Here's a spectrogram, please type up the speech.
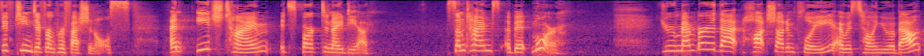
15 different professionals, and each time it sparked an idea, sometimes a bit more. You remember that hotshot employee I was telling you about,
